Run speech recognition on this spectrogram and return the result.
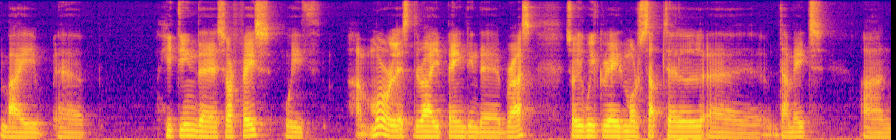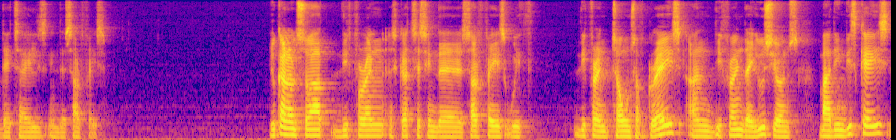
by hitting the surface with more or less dry paint in the brush so it will create more subtle uh, damage and details in the surface. You can also add different scratches in the surface with different tones of grays and different dilutions, but in this case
